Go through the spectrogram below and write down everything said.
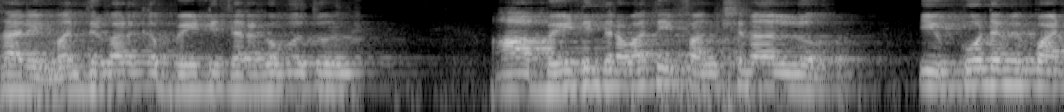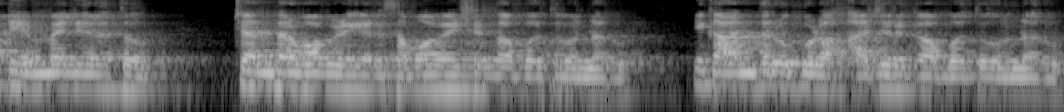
సారీ మంత్రివర్గ భేటీ జరగబోతోంది. ఆ భేటీ తర్వాత ఈ ఫంక్షన్ హాల్లో ఈ కూటమి పార్టీ ఎమ్మెల్యేలతో చంద్రబాబు నాయుడు గారు సమావేశం కాబోతూ ఉన్నారు. ఇక అందరూ కూడా హాజరు కాబోతూ ఉన్నారు.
